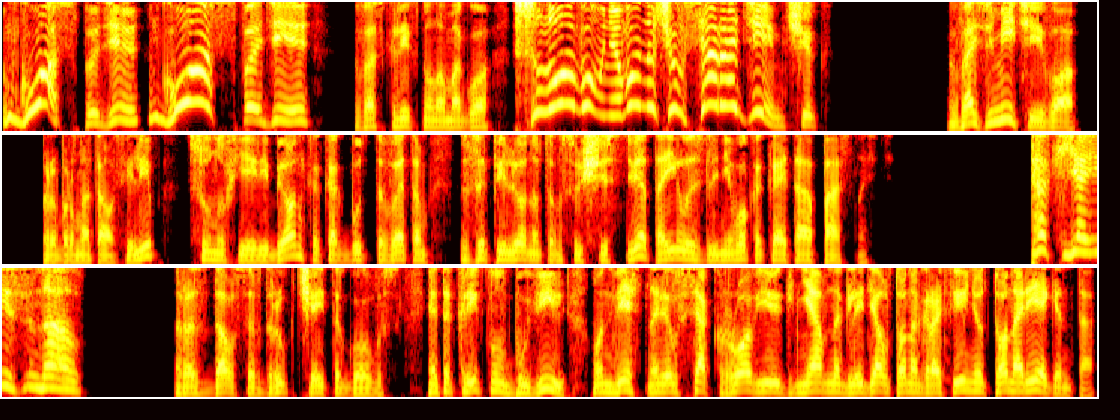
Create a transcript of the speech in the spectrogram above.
«Господи! Господи!» — воскликнула Маго. «Снова у него начался родимчик!» «Возьмите его!» — пробормотал Филипп, сунув ей ребенка, как будто в этом запеленутом существе таилась для него какая-то опасность. «Так я и знал!» Раздался вдруг чей-то голос. Это крикнул Бувиль. Он весь налился кровью и гневно глядел то на графиню, то на регента.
